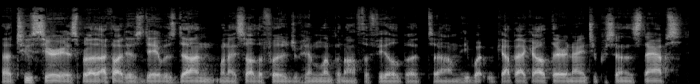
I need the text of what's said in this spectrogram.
a too serious, but I, I, thought his day was done when I saw the footage of him limping off the field. But um, he got back out there, 92% of the snaps.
